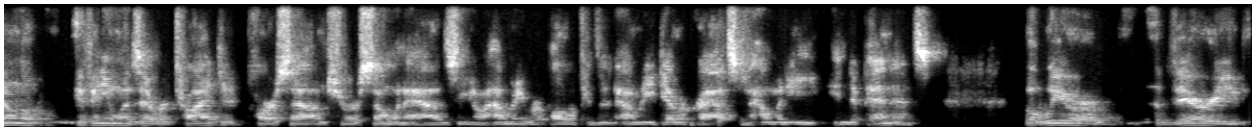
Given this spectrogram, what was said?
don't know if anyone's ever tried to parse out. I'm sure someone has. You know how many Republicans and how many Democrats and how many Independents, but we are a very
